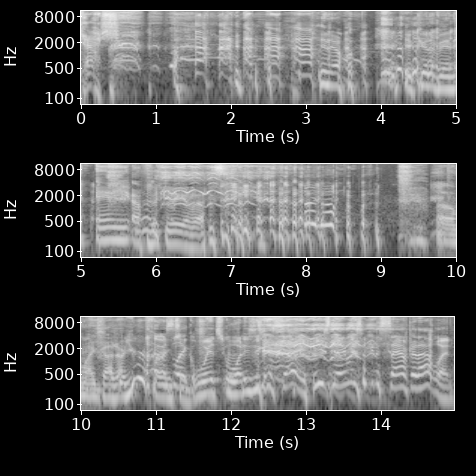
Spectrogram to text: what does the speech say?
Cash. You know, it could have been any of the three of us. oh my God. are you referring I was to? like, which? What is he going to say? Whose name is he going to say after that one?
